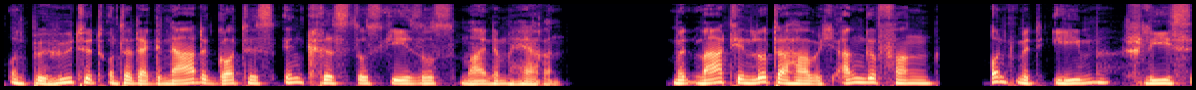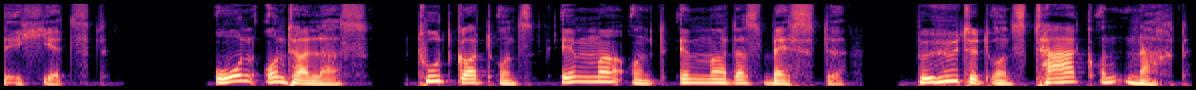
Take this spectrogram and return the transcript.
und behütet unter der Gnade Gottes in Christus Jesus, meinem Herrn. Mit Martin Luther habe ich angefangen und mit ihm schließe ich jetzt. Ohn Unterlass tut Gott uns immer und immer das Beste, behütet uns Tag und Nacht,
